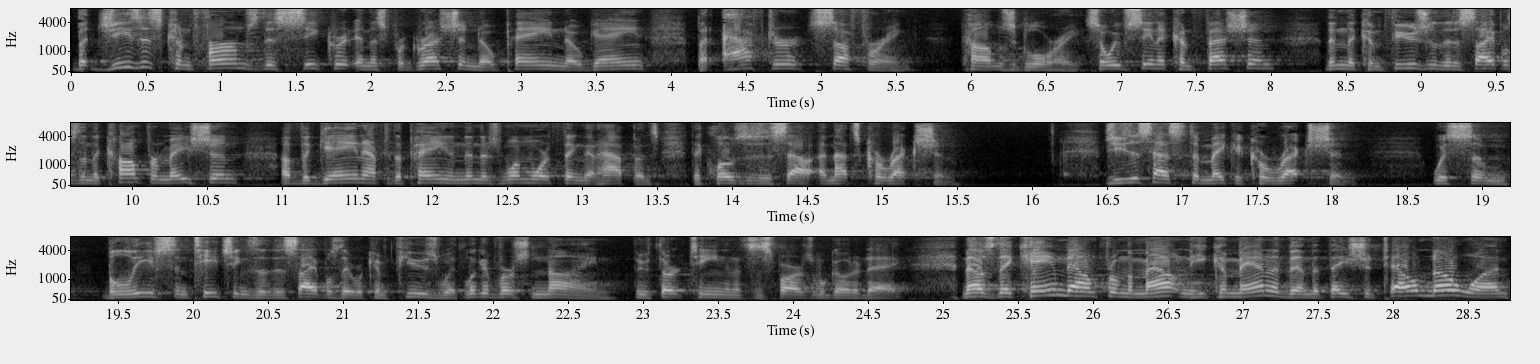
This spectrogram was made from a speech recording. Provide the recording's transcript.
But Jesus confirms this secret in this progression no pain, no gain. But after suffering comes glory. So we've seen a confession, then the confusion of the disciples, and the confirmation of the gain after the pain. And then there's one more thing that happens that closes us out, and that's correction. Jesus has to make a correction with some beliefs and teachings of the disciples they were confused with. Look at verse 9 through 13, and that's as far as we'll go today. Now, as they came down from the mountain, he commanded them that they should tell no one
